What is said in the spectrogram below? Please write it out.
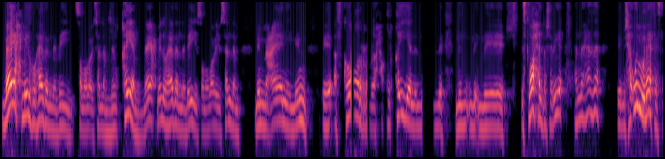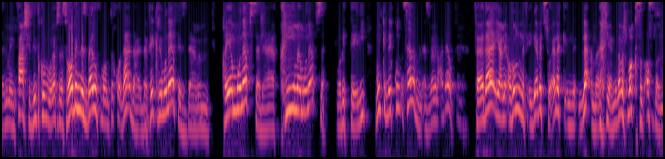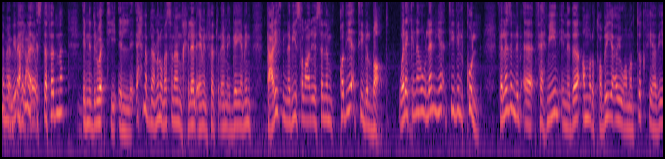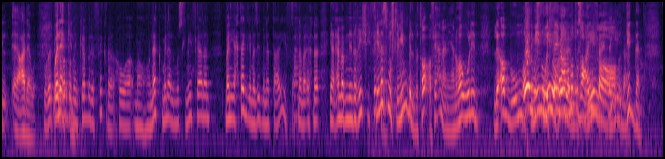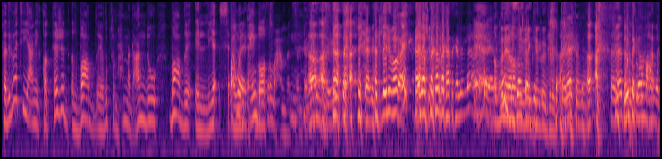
ما يحمله هذا النبي صلى الله عليه وسلم من قيم ما يحمله هذا النبي صلى الله عليه وسلم من معاني من آه، أفكار حقيقية لل- ل- ل- لإصلاح البشرية أن هذا مش هقول منافس لأن ما ينفعش دي تكون منافسة بس هو بالنسبة له في منطقه لا ده ده فكر منافس ده قيم منافسة ده قيمة منافسة وبالتالي ممكن ده يكون سبب من أسباب العداوة فده يعني أظن إن في إجابة سؤالك إن لا ما يعني ده مش مقصد أصلا تمام يبقى إحنا العداوة. استفدنا إن دلوقتي اللي إحنا بنعمله مثلا خلال الأيام اللي فاتت والايام الجاية من تعريف بالنبي صلى الله عليه وسلم قد يأتي بالبعض ولكنه لن يأتي بالكل. فلازم نبقى فاهمين إن ده أمر طبيعي ومنطق في هذه العداوة. كده برضه ولكن بنكمل الفكرة هو ما هناك من المسلمين فعلا من يحتاج لمزيد من التعريف. إحنا ما إحنا يعني إحنا ما بنلغيش الفكرة. في ناس مسلمين بالبطاقة فعلا يعني هو ولد لأب وام مسلمين وتلاقي معلوماته ضعيفة. جدا. فدلوقتي يعني قد تجد البعض يا دكتور محمد عنده بعض اليأس أو الإحباط. دكتور محمد فأنت آه. لازم يعني هتلاقيني بقى أنا افتكرتك هتكلم لا يعني ربنا يا رب يبارك قصدي. فيكم ويكرمكم ثلاثة ثلاثة وأنت كمان محمد؟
